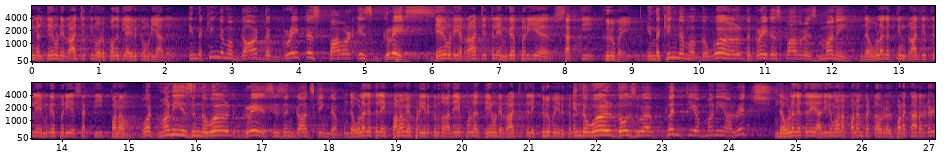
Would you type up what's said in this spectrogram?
நீங்கள் தேவனுடைய ராஜ்யத்தின் ஒரு பகுதியா இருக்க முடியாது In the kingdom of God, the greatest power is grace. தேவனுடைய ராஜ்யத்திலே மிகப்பெரிய சக்தி கிருபை In the kingdom of the world, the greatest power is money. இந்த உலகத்தின் ராஜ்யத்திலே மிகப்பெரிய சக்தி பணம் What money is in the world, grace is in God's kingdom. இந்த உலகத்திலே பணம் எப்படி இருக்கிறதோ அதே போல தேவனுடைய ராஜ்யத்திலே கிருபை In இருக்கிறது the world, those who have plenty of money are rich. இந்த உலகத்திலே அதிகமான பணம் பெற்றவர்கள் பணக்காரர்கள்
